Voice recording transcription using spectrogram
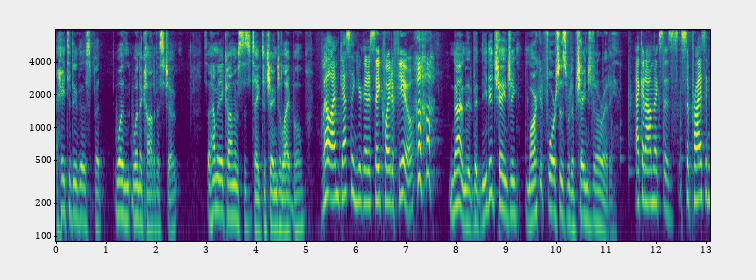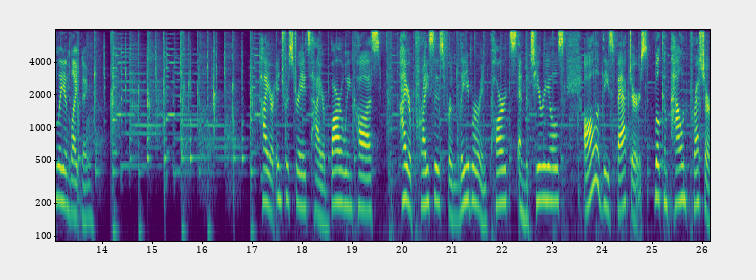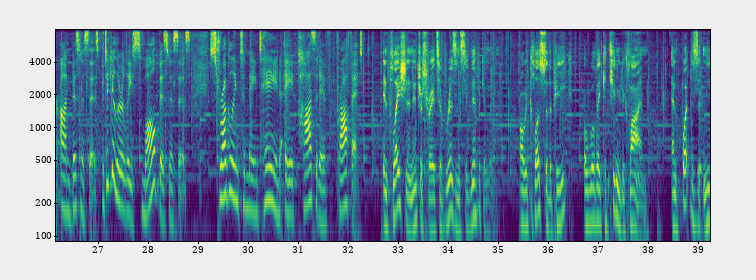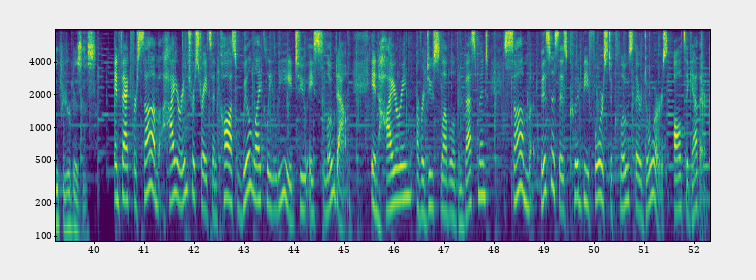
I hate to do this, but one, one economist joke. So, how many economists does it take to change a light bulb? Well, I'm guessing you're going to say quite a few. None. If it needed changing, market forces would have changed it already. Economics is surprisingly enlightening. Higher interest rates, higher borrowing costs, higher prices for labor and parts and materials. All of these factors will compound pressure on businesses, particularly small businesses, struggling to maintain a positive profit. Inflation and interest rates have risen significantly. Are we close to the peak, or will they continue to climb? And what does it mean for your business? In fact, for some, higher interest rates and costs will likely lead to a slowdown in hiring, a reduced level of investment. Some businesses could be forced to close their doors altogether.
